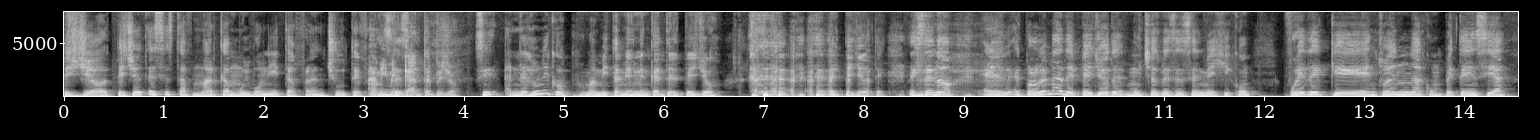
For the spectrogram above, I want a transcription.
Peugeot. Peugeot es esta marca muy bonita, franchute. A mí me francesa. encanta el Peugeot. Sí, el único, a mí también me encanta el Peugeot. el Peyote. Este, no, el, el problema de Peugeot muchas veces en México fue de que entró en una competencia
